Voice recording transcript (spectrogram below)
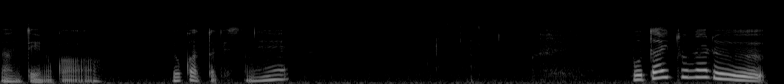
なんていうのか良かったですね。母体となる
